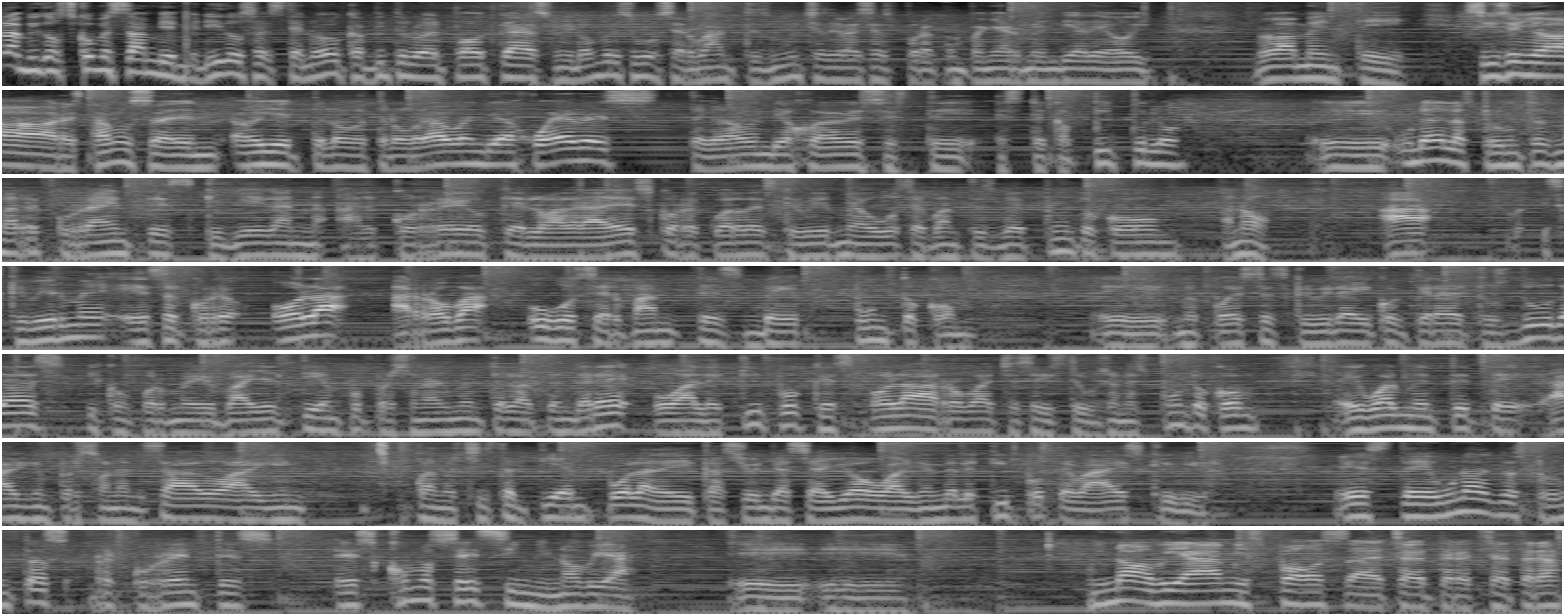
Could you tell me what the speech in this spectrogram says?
¿Qué tal amigos? ¿Cómo están? Bienvenidos a este nuevo capítulo del podcast. Mi nombre es Hugo Cervantes. Muchas gracias por acompañarme el día de hoy. Nuevamente, sí señor, estamos en... Oye, te lo, te lo grabo en día jueves. Te grabo en día jueves este, este capítulo. Eh, una de las preguntas más recurrentes que llegan al correo, que lo agradezco, recuerda escribirme a hugocervantesb.com. Ah, no, a escribirme es el correo hola arroba hugocervantesb.com. Eh, me puedes escribir ahí cualquiera de tus dudas y conforme vaya el tiempo personalmente lo atenderé o al equipo que es hola hcdistribuciones.com e igualmente te, alguien personalizado, alguien cuando exista el tiempo, la dedicación ya sea yo o alguien del equipo te va a escribir. Este, una de las preguntas recurrentes es cómo sé si mi novia, eh, eh, mi novia, mi esposa, etcétera, etcétera,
